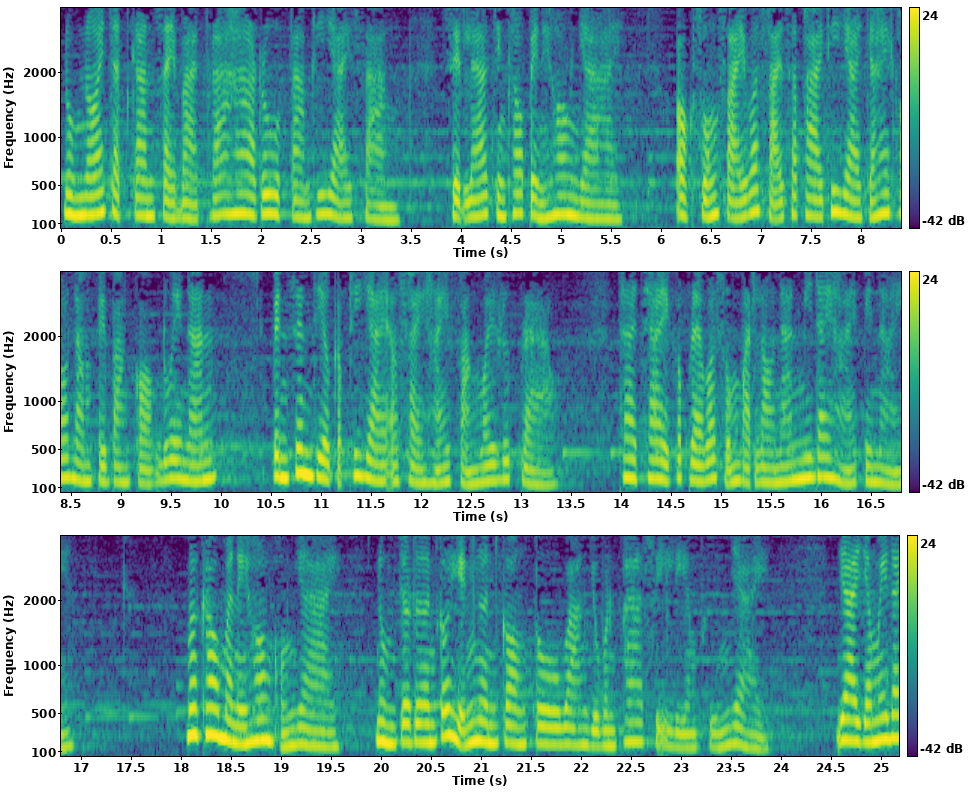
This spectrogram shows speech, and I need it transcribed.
หนุ่มน้อยจัดการใส่บาตรพระห้ารูปตามที่ยายสั่ง เสร็จแล้วจึงเข้าไปในห้องยาย ออกสงสัยว่าสายสะพายที่ยายจะให้เขานำไปบางกอกด้วยนั้น เป็นเส้นเดียวกับที่ยายเอาใส่หายฝังไว้หรือเปล่า ถ้าใช่ก็แปลว่าสมบัติเหล่านั้นไม่ได้หายไปไหน เมื่อเข้ามาในห้องของยาย หนุ่มเจริญก็เห็นเงินกองโตวางอยู่บนผ้าสี่เหลี่ยมผืนใหญ่ ยายยังไม่ได้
